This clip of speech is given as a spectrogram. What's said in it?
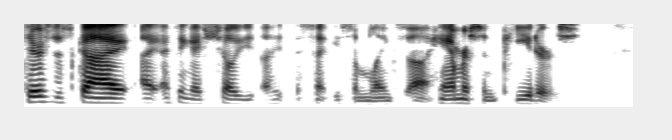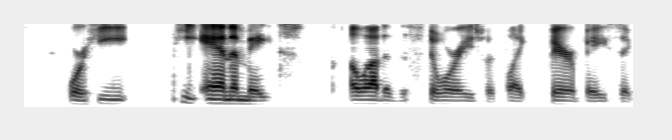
there's this guy i, I think i show you i sent you some links uh hammerson peters where he he animates a lot of the stories with like bare basic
